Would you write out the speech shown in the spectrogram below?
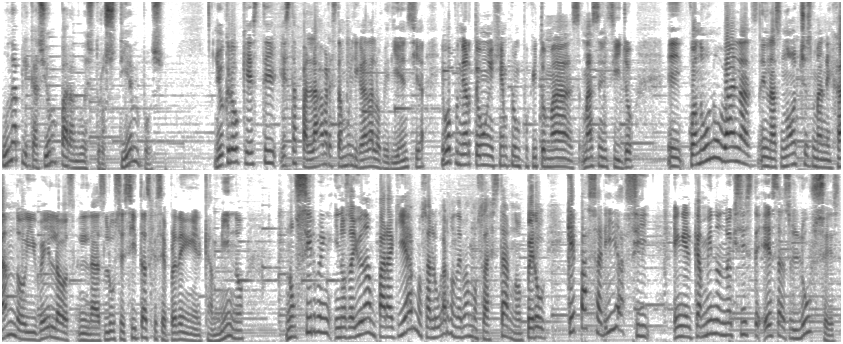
una aplicación para nuestros tiempos. Yo creo que este, esta palabra está muy ligada a la obediencia. Y voy a ponerte un ejemplo un poquito más, más sencillo. Eh, cuando uno va en las, en las, noches manejando y ve los, las lucecitas que se prenden en el camino, nos sirven y nos ayudan para guiarnos al lugar donde vamos a estar, ¿no? Pero, ¿qué pasaría si en el camino no existe esas luces?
